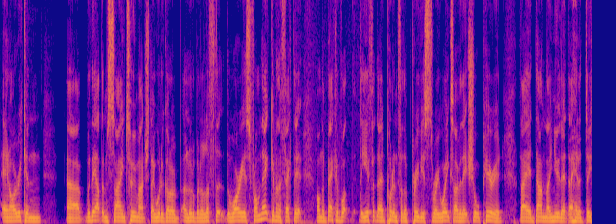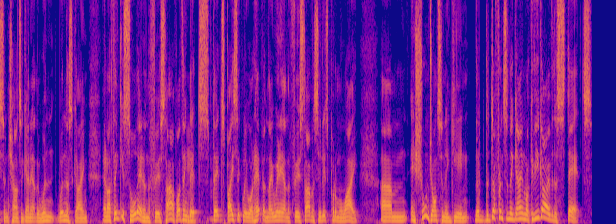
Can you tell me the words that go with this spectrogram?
and I reckon uh, without them saying too much, they would have got a, a little bit of lift the, the Warriors from that. Given the fact that on the back of what the effort they had put in for the previous three weeks over that short period, they had done. They knew that they had a decent chance of going out to win win this game, and I think you saw that in the first half. I think that's that's basically what happened. They went out in the first half and said, "Let's put them away." Um, and Shaun Johnson again, the the difference in the game, like if you go over the stats.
